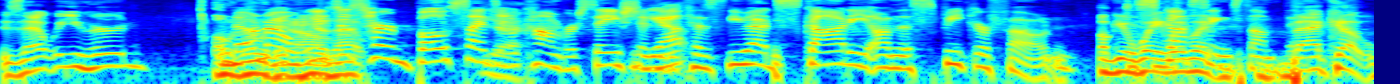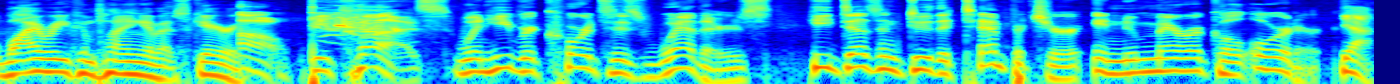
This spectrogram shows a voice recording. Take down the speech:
Is that what you heard? Oh, no, we no, didn't we just that. heard both sides of a conversation Yep. because you had Scotty on the speakerphone Okay, wait, discussing wait, wait. something. Back up. Why were you complaining about Skeery? Oh, because when he records his weathers, he doesn't do the temperature in numerical order. Yeah.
